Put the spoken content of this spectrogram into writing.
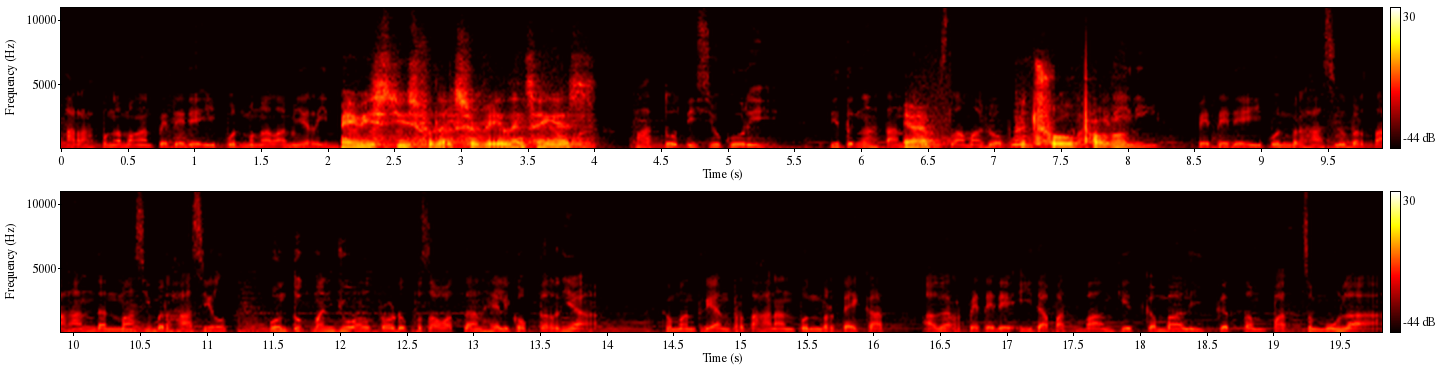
arah pengembangan PTDI pun mengalami rintangan. Maybe it's used for like surveillance, I guess. Patut disyukuri. Di tengah Yeah, tantangan selama 20 patrol tahun terakhir ini, PTDI pun berhasil bertahan dan masih berhasil untuk menjual produk pesawat dan helikopternya. Kementerian Pertahanan pun bertekad agar PTDI dapat bangkit kembali ke tempat semula.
